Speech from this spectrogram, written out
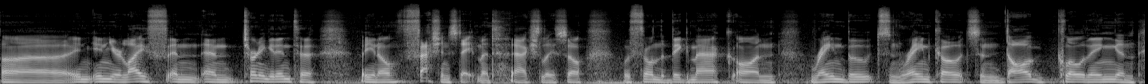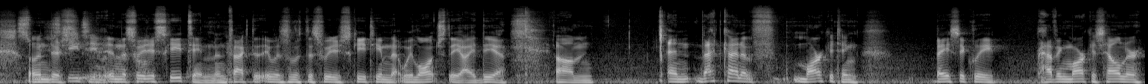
uh, in, in your life and, and turning it into, you know, fashion statement, actually. So we've thrown the Big Mac on rain boots and raincoats and dog clothing and under, in the Swedish ski team. In fact, it was with the Swedish ski team that we launched the idea. Um, and that kind of marketing basically having Marcus Hellner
